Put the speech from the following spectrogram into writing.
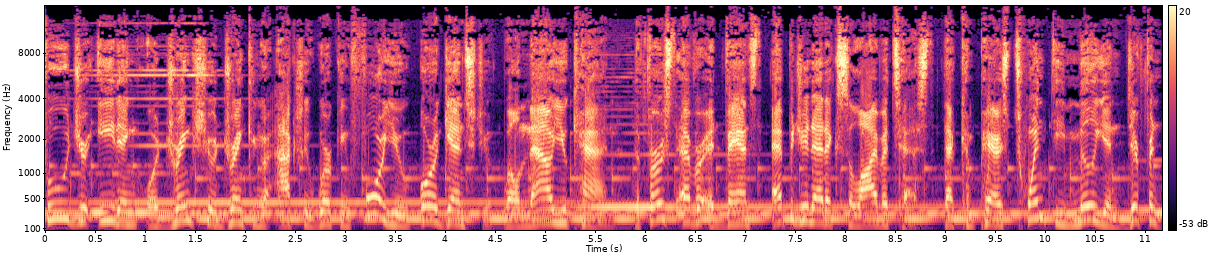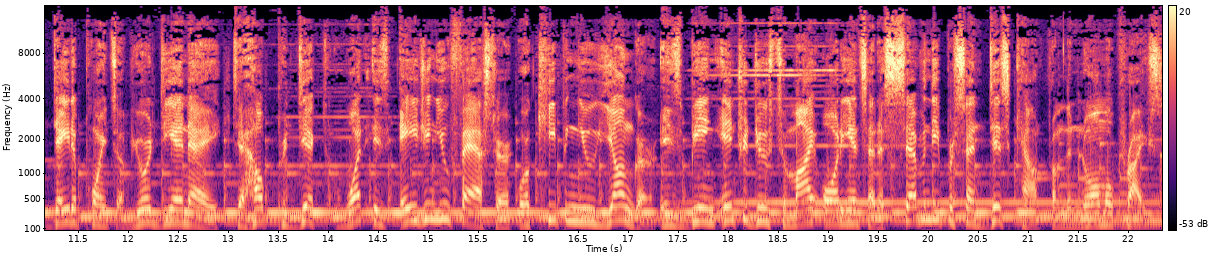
food you're eating, or drinks you're drinking are actually working for you or against you. Well, now you can the first ever advanced epigenetic saliva test that compares 20 million different data points of your DNA to help predict what is aging you faster or keeping you younger, is being introduced to my audience at a 70% discount from the normal price.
